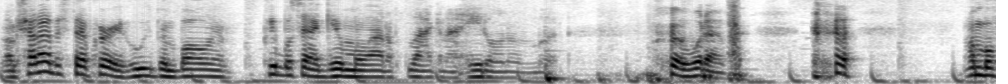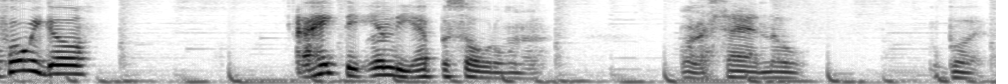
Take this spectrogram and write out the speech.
um, shout out to Steph Curry, who's been balling. People say I give him a lot of flack and I hate on him, but whatever. um, before we go, I hate to end the episode on a on a sad note, but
